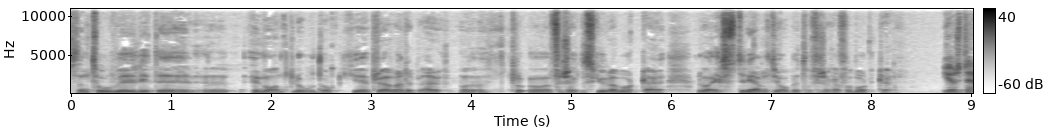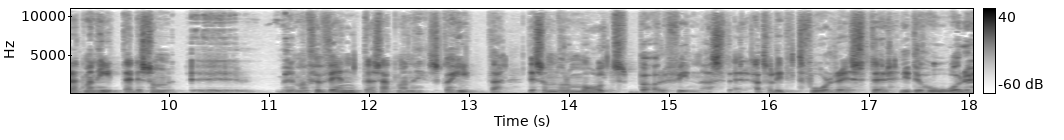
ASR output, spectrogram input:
sen tog vi lite eh, humant blod och eh, prövade det och, och försökte skura bort det. Det var extremt jobbigt att försöka få bort det. Just det att man hittar det som, eh, eller man förväntar sig att man ska hitta det som normalt bör finnas där. Alltså lite tvålrester, lite hår,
